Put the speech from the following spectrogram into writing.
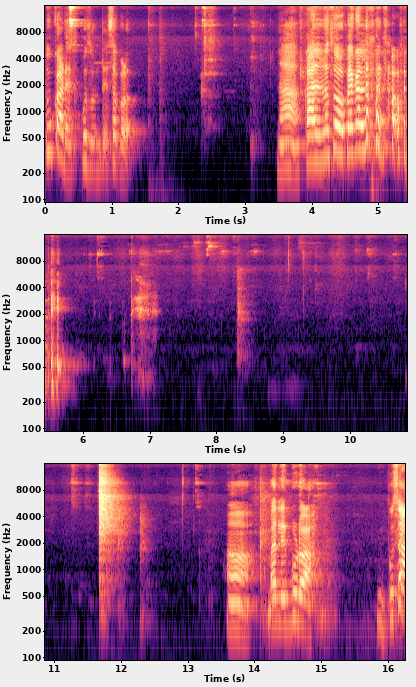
तू काढायचं पुसून ते सगळं. ना काढलं सोप्या काढलं पण जावं ते हां बादलीत बुडवा पुसा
